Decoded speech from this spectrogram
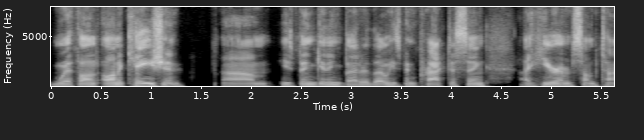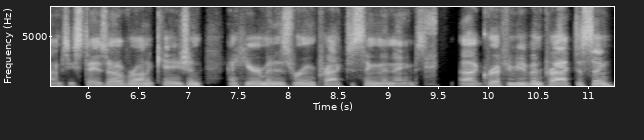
with on on occasion. Um, he's been getting better though. He's been practicing. I hear him sometimes. He stays over on occasion. I hear him in his room practicing the names. Uh, Griff, have you been practicing?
